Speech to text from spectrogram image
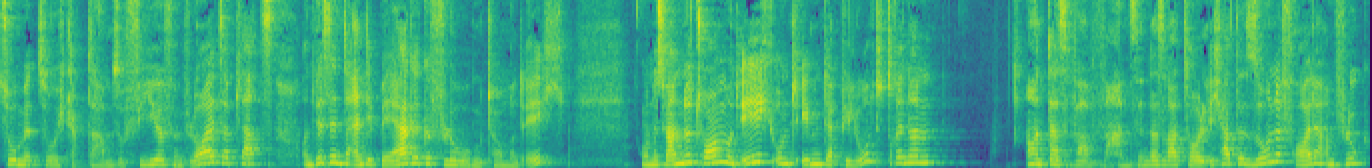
So mit so, ich glaube, da haben so vier, fünf Leute Platz. Und wir sind da in die Berge geflogen, Tom und ich. Und es waren nur Tom und ich und eben der Pilot drinnen. Und das war Wahnsinn, das war toll. Ich hatte so eine Freude am Flug.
